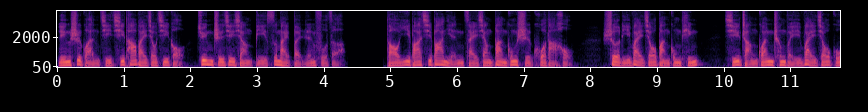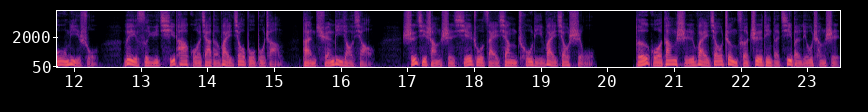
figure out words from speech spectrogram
领事馆及其他外交机构均直接向俾斯麦本人负责。到一八七八年，宰相办公室扩大后，设立外交办公厅，其长官称为外交国务秘书，类似于其他国家的外交部部长，但权力要小，实际上是协助宰相处理外交事务。德国当时外交政策制定的基本流程是：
